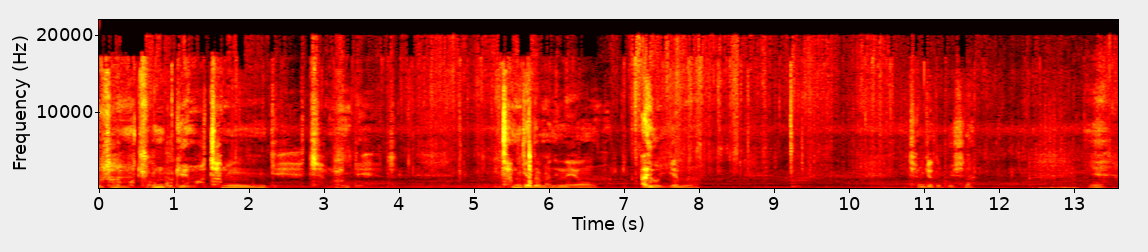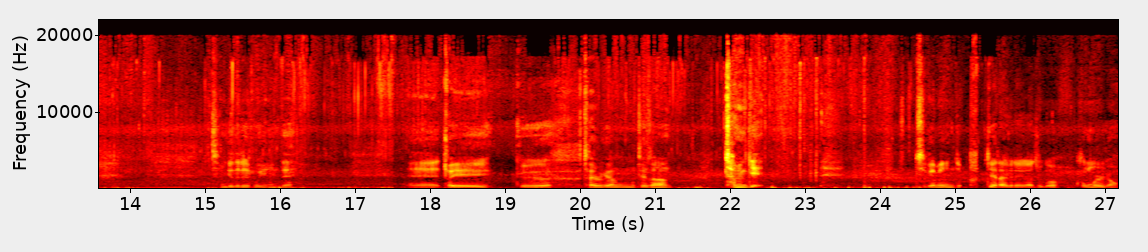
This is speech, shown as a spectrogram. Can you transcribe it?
우선은 뭐 죽은 고기에 뭐 참게 참게 참- 참게들만 있네요. 아이고 이게 뭐 참게들 보이시나? 예. 참게들이 보이는데 에, 저희 그 자율경제에서는 참게 지금이 이제 풋게라 그래가지고 국물용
